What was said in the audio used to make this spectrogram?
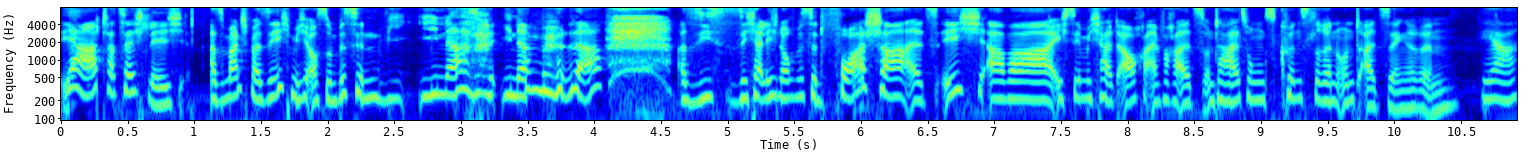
Ja, tatsächlich. Also manchmal sehe ich mich auch so ein bisschen wie Ina, Ina Müller. Also sie ist sicherlich noch ein bisschen forscher als ich, aber ich sehe mich halt auch einfach als Unterhaltungskünstlerin und als Sängerin. Ja.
